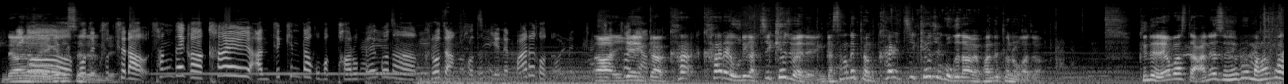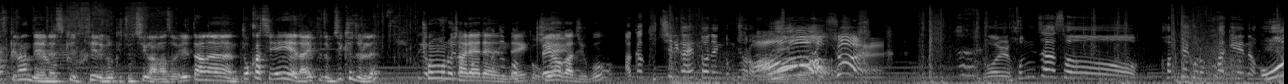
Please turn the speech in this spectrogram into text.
내가 이거 이거 얘기했어야 뭐지 되는데. 구치라 상대가 칼 안 찍힌다고 막 바로 빼거나 그러지 않거든? 얘네 빠르거든. 아 이게 그러니까 칼, 칼에 우리가 찍혀줘야 돼. 그러니까 상대편 칼 찍혀주고 그 다음에 반대편으로 가자 근데 내가 봤을 때 안에서 해볼만 한 것 같긴 한데 얘네 스킬 디테일이 그렇게 좋지가 않아서 일단은 똑같이 A에 나이프 좀 찍혀줄래? 총으로 잘해야 되는데. 기어가지고 아까 구칠이가 했던 행동처럼 와! 학살. 이걸 혼자서 컨택으로 하기에는 오!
